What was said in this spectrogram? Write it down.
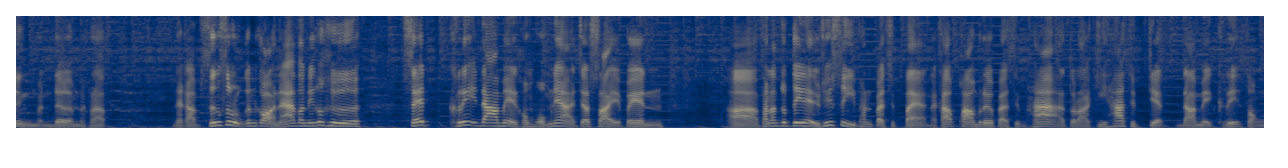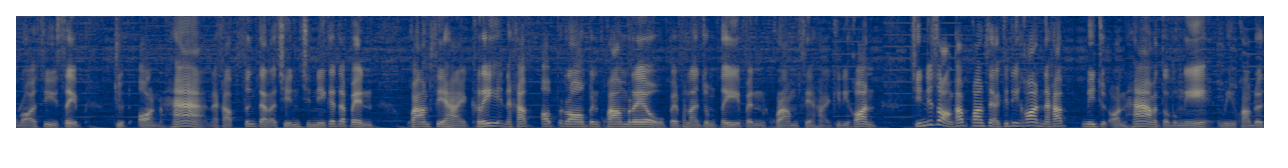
1เหมือนเดิมนะครับ นะครับ ซึ่งสรุปกันก่อนนะ ตอนนี้ก็คือเซตคริดาเมจของผมเนี่ยจะใส่เป็น พลังโจมตีเนี่ยอยู่ที่ 4,088 นะครับ ความเร็ว 85 อัตราคี57 ดาเมจคริ240 จุดอ่อน 5 นะครับ ซึ่งแต่ละชิ้นชิ้นนี้ก็จะเป็นความเสียหายครินะครับ ออฟรองเป็นความเร็ว เป็นพลังโจมตี เป็นความเสียหายคริติคอน ชิ้นที่ 2 ครับ ความเสียหายคริติคอนนะครับ มีจุดอ่อน 5 มาต่อตรงนี้ มีความเร็ว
